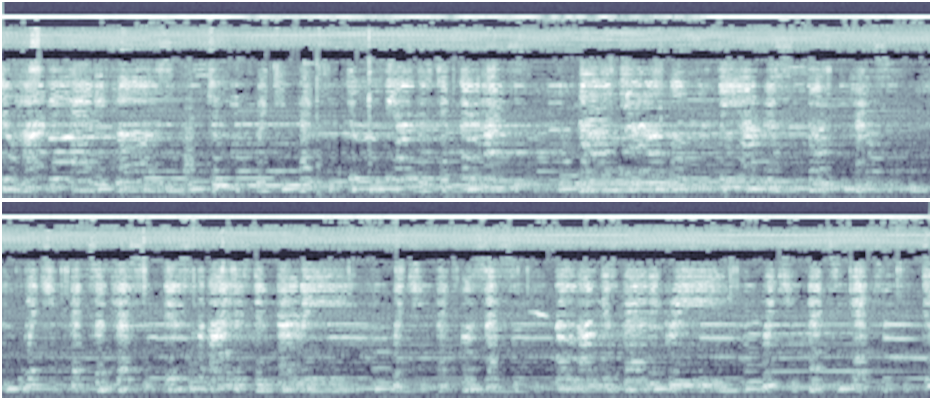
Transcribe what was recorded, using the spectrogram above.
to hardly any flaws. To witchy pets, do the others tip their hats? Natural wolf, the Aristocats. Witchy pets address is the finest in Paris. Witchy pets possess the longest pedigree. Witchy pets get to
